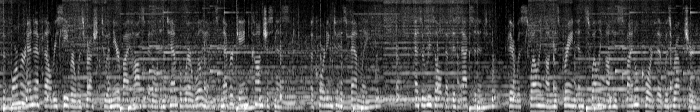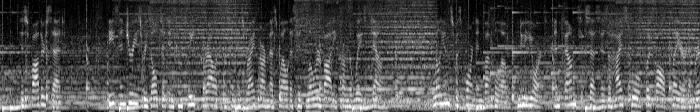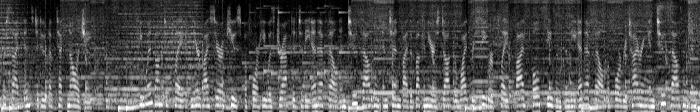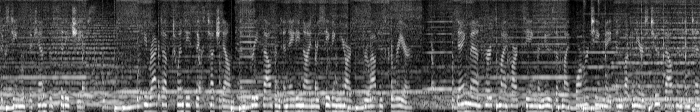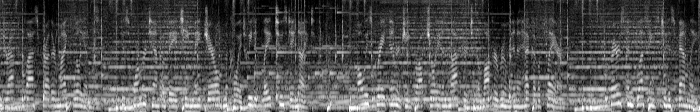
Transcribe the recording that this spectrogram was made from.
The former NFL receiver was rushed to a nearby hospital in Tampa where Williams never gained consciousness, according to his family. As a result of this accident, there was swelling on his brain and swelling on his spinal cord that was ruptured, his father said. These injuries resulted in complete paralysis in his right arm as well as his lower body from the waist down. Williams was born in Buffalo, New York, and found success as a high school football player at Riverside Institute of Technology. He went on to play at nearby Syracuse before he was drafted to the NFL in 2010 by the Buccaneers. The wide receiver played five full seasons in the NFL before retiring in 2016 with the Kansas City Chiefs. He racked up 26 touchdowns and 3,089 receiving yards throughout his career. Dang man hurts my heart seeing the news of my former teammate and Buccaneers 2010 draft class brother Mike Williams, his former Tampa Bay teammate Gerald McCoy tweeted late Tuesday night. Always great energy brought joy and laughter to the locker room and a heck of a player. Prayers and blessings to his family.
